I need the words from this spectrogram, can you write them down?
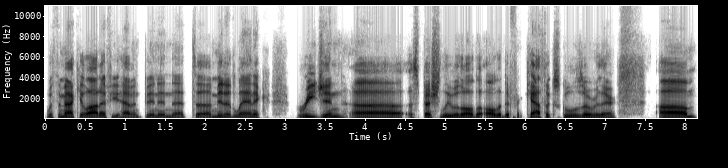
with Immaculata if you haven't been in that uh, Mid Atlantic region, uh, especially with all the all the different Catholic schools over there. Um,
